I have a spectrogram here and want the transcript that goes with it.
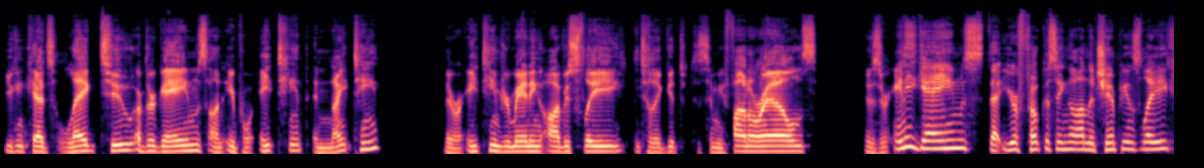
You can catch leg two of their games on April 18th and 19th. There are eight teams remaining, obviously, until they get to the semifinal rounds. Is there any games that you're focusing on the Champions League?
